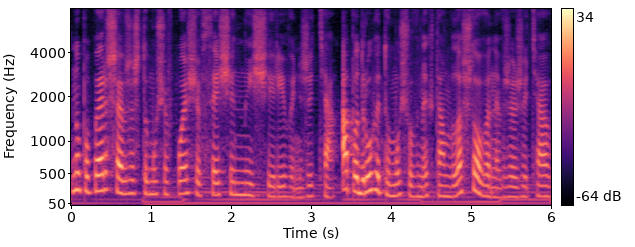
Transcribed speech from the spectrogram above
Ну, по-перше, вже ж тому, що в Польщі все ще нижчий рівень життя. А по-друге, тому що в них там влаштоване вже життя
